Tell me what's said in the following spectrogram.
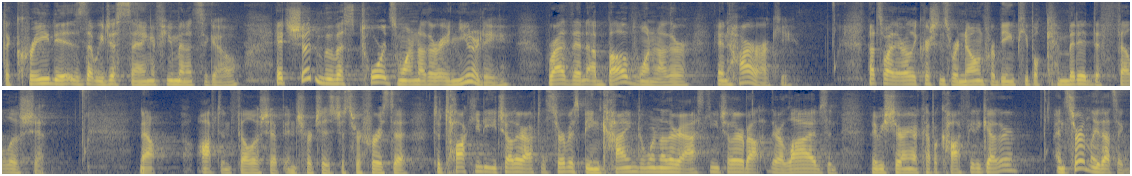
the creed is that we just sang a few minutes ago, it should move us towards one another in unity rather than above one another in hierarchy. That's why the early Christians were known for being people committed to fellowship. Now, often fellowship in churches just refers to, to talking to each other after the service, being kind to one another, asking each other about their lives, and maybe sharing a cup of coffee together. And certainly that's a,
